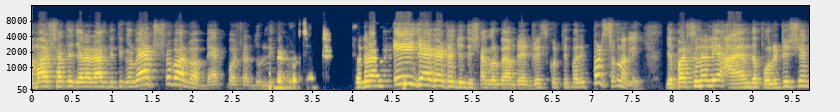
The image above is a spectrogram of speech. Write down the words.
আমার সাথে যারা রাজনীতি করবে, একশো বার ভাববে এক পয়সার দুর্নীতি। সুতরাং এই জায়গাটা যদি সাগর ভাই আমরা অ্যাড্রেস করতে পারি পার্সোনালি যে personally I am the politician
